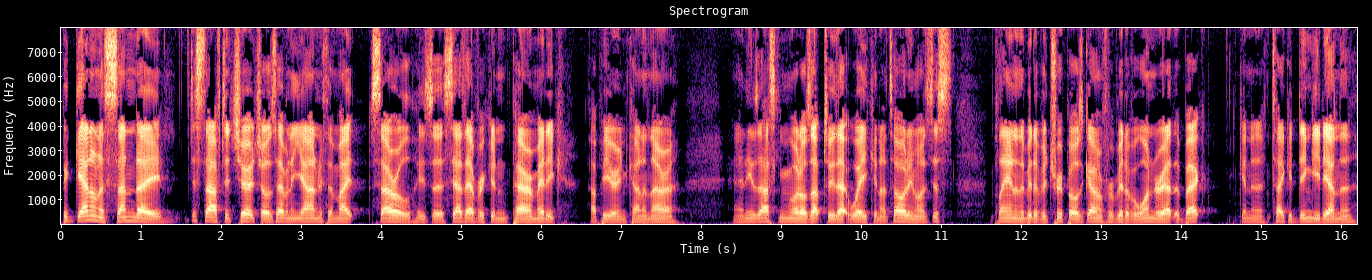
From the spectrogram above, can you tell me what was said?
began on a Sunday just after church. I was having a yarn with a mate, Cyril. He's a South African paramedic up here in Kununurra and he was asking me what I was up to that week, and I told him I was just planning a bit of a trip. I was going for a bit of a wander out the back, going to take a dinghy down the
